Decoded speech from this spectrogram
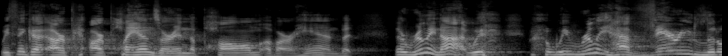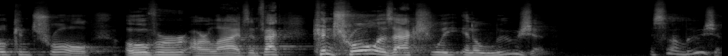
We think our, our plans are in the palm of our hand, but they're really not. We, we really have very little control over our lives. In fact, control is actually an illusion. It's an illusion.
